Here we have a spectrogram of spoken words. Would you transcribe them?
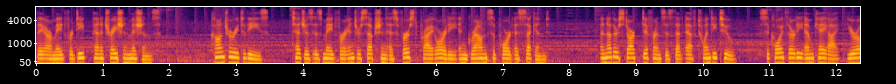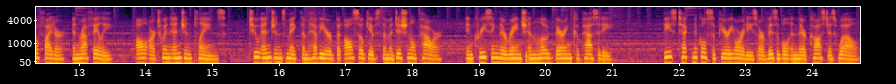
they are made for deep penetration missions. Contrary to these, Tejas is made for interception as first priority and ground support as second. Another stark difference is that F-22, Sukhoi 30 MKI, Eurofighter, and Rafale, all are twin-engine planes, two engines make them heavier but also gives them additional power, increasing their range and load-bearing capacity. These technical superiorities are visible in their cost as well,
